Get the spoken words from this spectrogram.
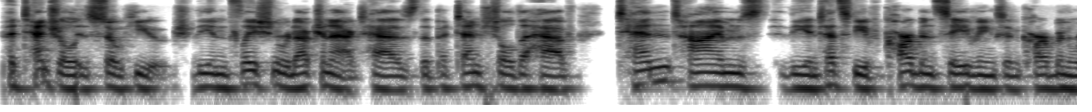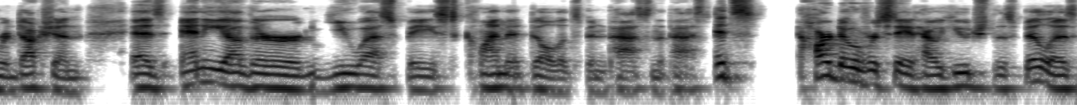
potential is so huge. The inflation reduction act has the potential to have 10 times the intensity of carbon savings and carbon reduction as any other US based climate bill that's been passed in the past. It's hard to overstate how huge this bill is.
